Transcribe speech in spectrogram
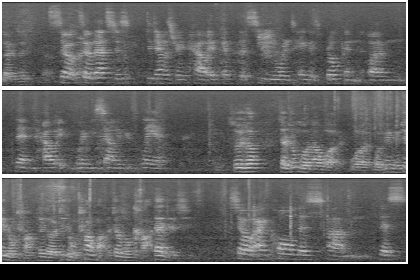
来自 So, so that's just to demonstrate how if, if the CD or the tape is broken, um, then how it will be sound if you play it. 所以说，在中国呢，我我我命名这种唱那个这种唱法呢叫做卡带练习。 So I call this, um, this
